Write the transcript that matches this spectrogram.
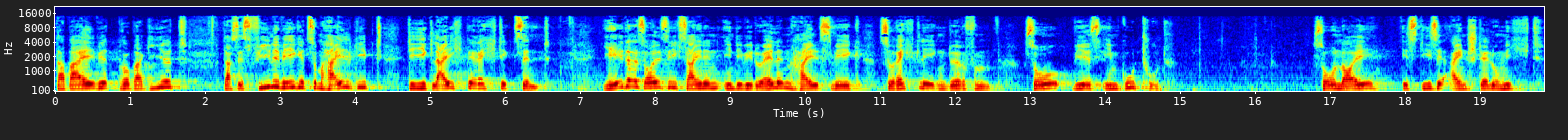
Dabei wird propagiert, dass es viele Wege zum Heil gibt, die gleichberechtigt sind. Jeder soll sich seinen individuellen Heilsweg zurechtlegen dürfen, so wie es ihm gut tut. So neu ist diese Einstellung nicht.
